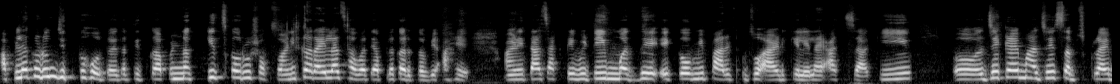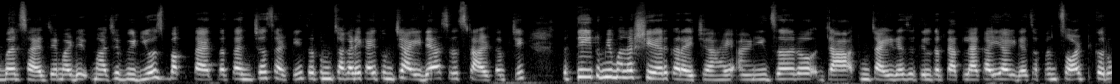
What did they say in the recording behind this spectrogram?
आपल्याकडून जितकं होतंय तर तितकं आपण नक्कीच करू शकतो आणि करायलाच हवं ते आपलं कर्तव्य आहे. आणि त्याच ऍक्टिव्हिटी मध्ये एक मी पार्ट जो ऍड केलेला आहे आजचा की जे काही माझे सबस्क्रायबर्स आहेत जे माझे माझे व्हिडिओज बघतायत तर त्यांच्यासाठी जर तुमच्याकडे काही तुमची आयडिया असेल स्टार्टअपची तर ती तुम्ही मला शेअर करायची आहे. आणि जर ज्या तुमच्या आयडियाज येतील तर त्यातल्या काही आयडियाज आपण सॉर्ट करू.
